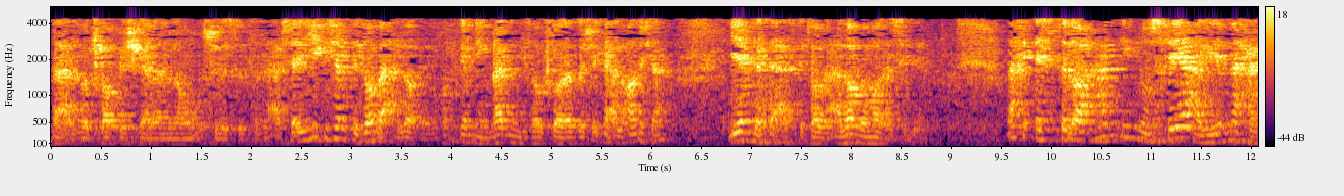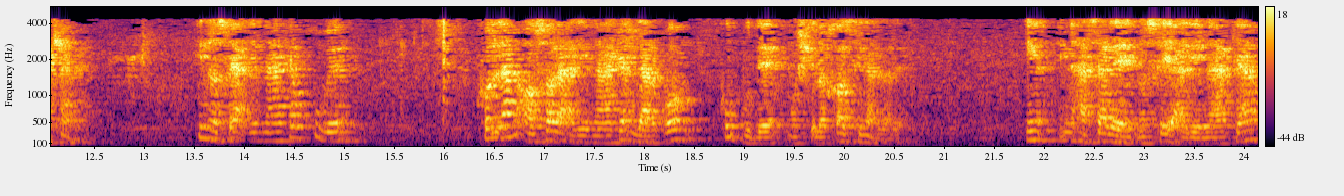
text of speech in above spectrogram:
بعدها چاپش کردن نام اصول ستت عشر یکیش هم کتاب علاقه. می‌خوام بگم اینقدر این کتاب شهرت داشته که الانش هم یک قطعه از کتاب علاقه ما رسیده. وقتی اصطلاحا این نسخه علی ابن حکمه. این نسخه علی ابن حکم خوبه. کلا آثار علی ابن حکم در قوم خوب بوده مشکل خاصی نداره. این این اثر نسخه علی ابن حکم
